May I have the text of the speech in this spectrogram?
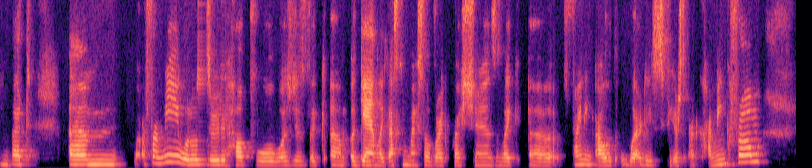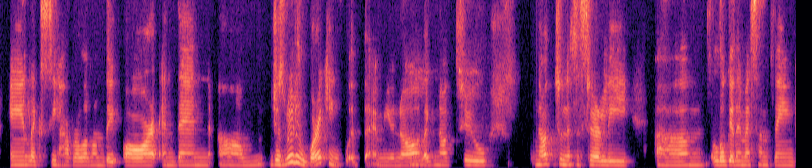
but um, for me what was really helpful was just like um, again like asking myself right questions and like uh, finding out where these fears are coming from and like see how relevant they are and then um, just really working with them you know mm-hmm. like not to not to necessarily um, look at them as something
